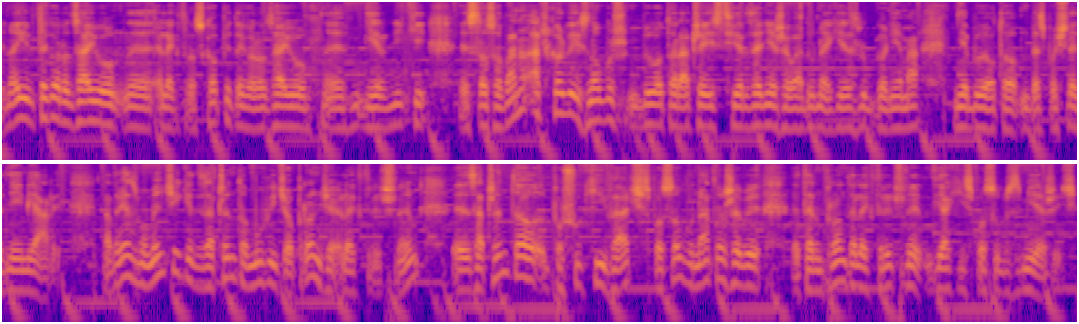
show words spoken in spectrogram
No i tego rodzaju elektroskopy, tego rodzaju mierniki stosowano, aczkolwiek znowuż było to raczej stwierdzenie, że ładunek jest lub go nie ma, nie było to bezpośredniej miary. Natomiast w momencie, kiedy zaczęto mówić o prądzie elektrycznym, e, zaczęto poszukiwać sposobu na to, żeby ten prąd elektryczny w jakiś sposób zmierzyć.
